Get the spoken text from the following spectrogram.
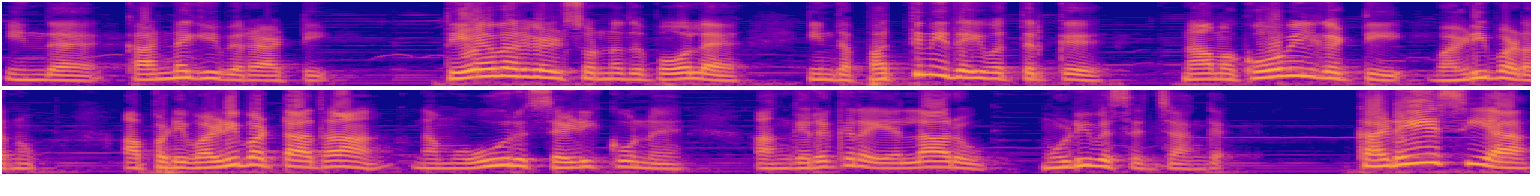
இந்த கண்ணகி விராட்டி. தேவர்கள் சொன்னது போல இந்த பத்தினி தெய்வத்திற்கு நாம கோவில் கட்டி வழிபடணும். அப்படி வழிபட்டாதான் நம்ம ஊரு செழிக்கும்னு அங்க இருக்கிற எல்லாரும் முடிவு செஞ்சாங்க. கடைசியா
